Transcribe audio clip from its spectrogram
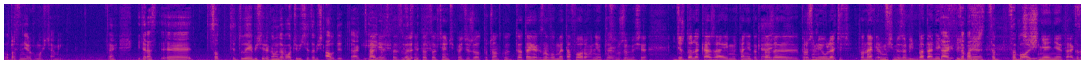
obraca nieruchomościami. Tak? I teraz, e, co Ty tutaj byś rekomendował? Oczywiście zrobić audyt, tak? Tak I- jest, to jest właśnie to, co chciałem Ci powiedzieć, że od początku, to tak jak znowu metaforą, nie? Posłużymy się. Idziesz do lekarza i mówisz, Panie doktorze, proszę mnie uleczyć. To najpierw musimy zrobić badanie Tak, krwi, zobaczyć, co, co boli. Ciśnienie, tak. Co zobacz-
